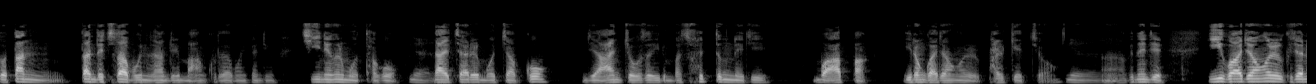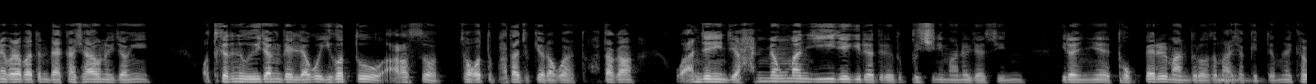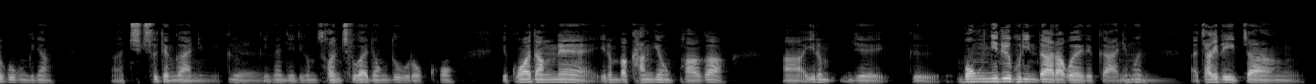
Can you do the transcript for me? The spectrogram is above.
또 딴, 딴 데 쳐다보고 있는 사람들이 많고 그러다 보니까 지금 진행을 못하고 네. 날짜를 못 잡고 이제 안쪽에서 이른바 설득 내지 뭐 압박 이런 과정을 밟겠죠. 네. 어, 근데 이제 이 과정을 그 전에 밟았던 메카시 하원 의장이 어떻게든 의장 되려고 이것도 알았어. 저것도 받아줄게라고 하다가 완전히 이제 한 명만 이의 제기를 하더라도 불신이 많을 될 수 있는 이런 류의 독배를 만들어서 음. 마셨기 때문에 결국은 그냥 어, 추출된 거 아닙니까? 네. 그러니까 이제 지금 선출 과정도 그렇고 이 공화당 내 이른바 강경파가 아 이런 이제 그 몽리를 부린다라고 해야 될까 아니면 음. 아, 자기들 입장을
